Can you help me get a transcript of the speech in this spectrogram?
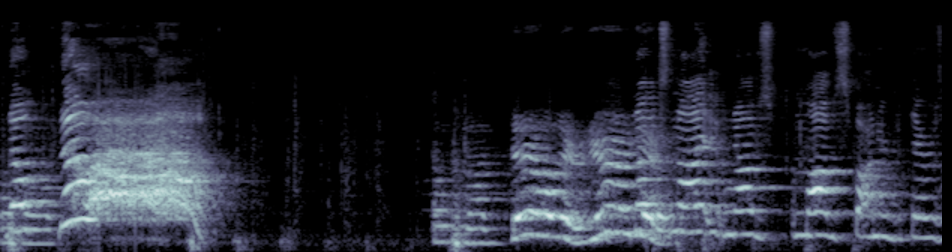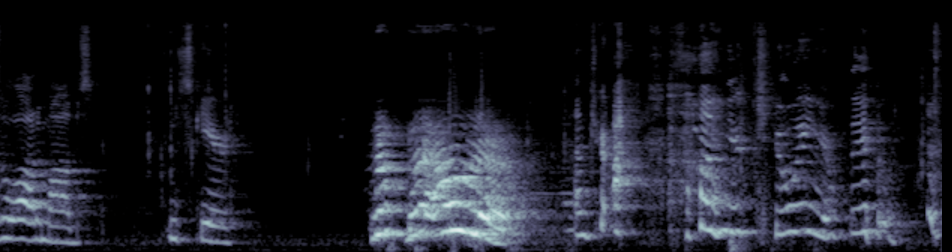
Oh, No! God. No! Oh god. Get out there. Out No, it's not a mob, mob spawner, but there was a lot of mobs. I'm scared. Just get out there. I'm trying. You're chewing your food.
